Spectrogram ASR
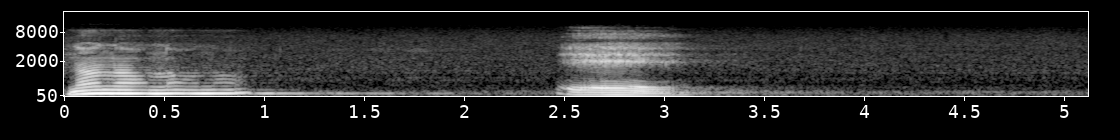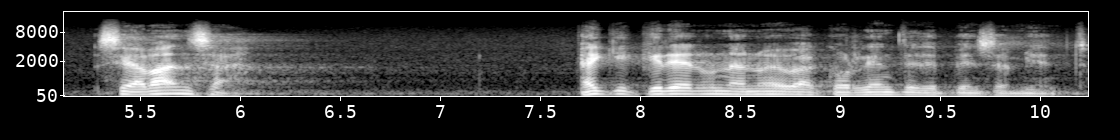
no, no, no, no. Eh, se avanza. Hay que crear una nueva corriente de pensamiento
